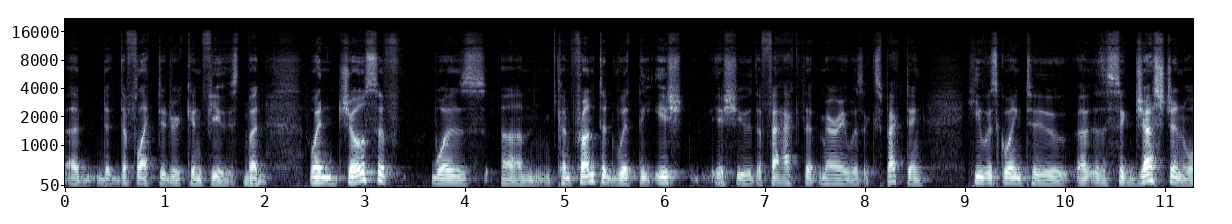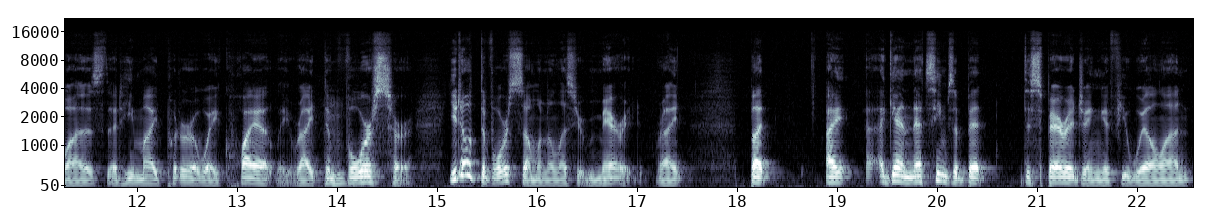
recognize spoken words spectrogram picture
uh, d- deflected or confused. But when Joseph was um, confronted with the ish- issue, the fact that Mary was expecting, he was going to, uh, the suggestion was that he might put her away quietly, right? Divorce her. You don't divorce someone unless you're married, right? But I, again, that seems a bit disparaging, if you will, on,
